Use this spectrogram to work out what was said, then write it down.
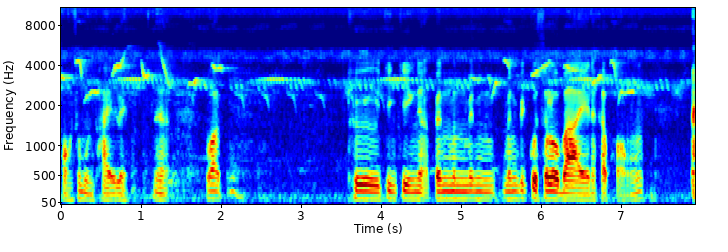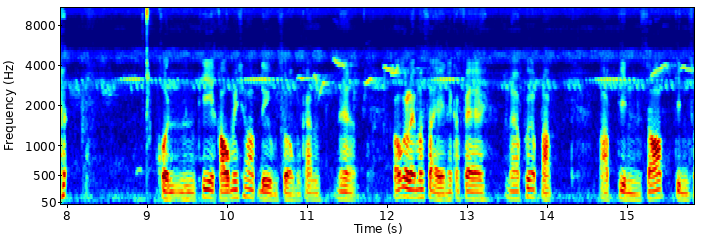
ของสมุนไพรเลยนะฮะเพราะว่าคือจริงๆเนี่ยเป็นมันเป็นมันเป็นกุศโลบายนะครับของคนที่เขาไม่ชอบดื่มโสมกันนะครับ เขาก็เลยมาใส่ในกาแฟนะเพื่อปรับปรับกลิ่นซอฟกลิ่นโส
